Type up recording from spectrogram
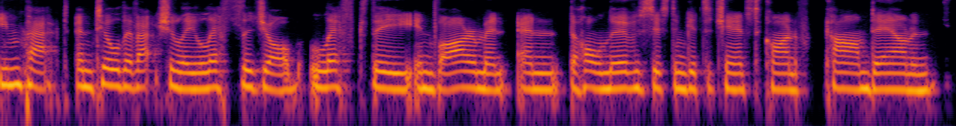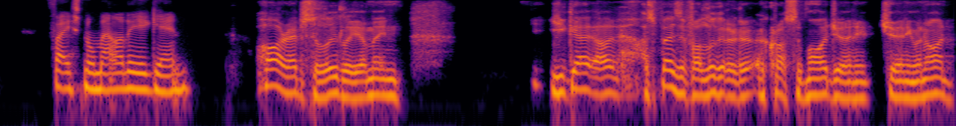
impact until they've actually left the job, left the environment, and the whole nervous system gets a chance to kind of calm down and face normality again. Oh, absolutely. I mean, you go. I, I suppose if I look at it across my journey, journey when I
